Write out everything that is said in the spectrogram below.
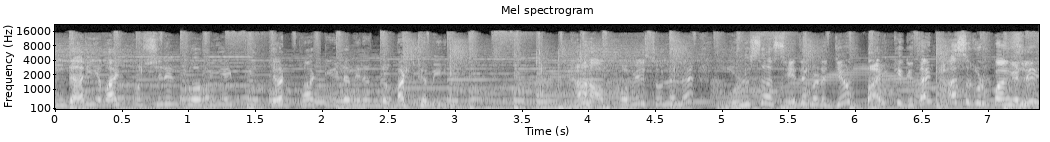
இந்த அரிய வாய்ப்பு சிலிங்கோ விஐபி தேர்ட் பார்ட்டியிடம் இருந்து மட்டுமே. நான் அப்பவே சொல்லல முழுசா சேதமடைஞ்ச பைக்குக்கு தான் காசு கொடுப்பாங்களே.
